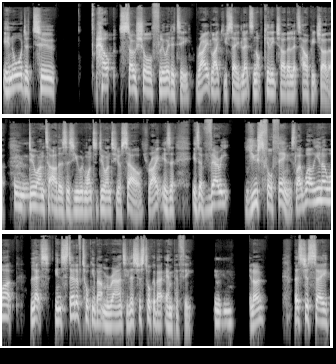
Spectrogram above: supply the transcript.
in order to help social fluidity, right? Like you say, let's not kill each other, let's help each other. Mm-hmm. Do unto others as you would want to do unto yourselves, right? Is a is a very useful thing. It's like, well, you know what? Let's instead of talking about morality, let's just talk about empathy. Mm-hmm. You know, let's just say,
